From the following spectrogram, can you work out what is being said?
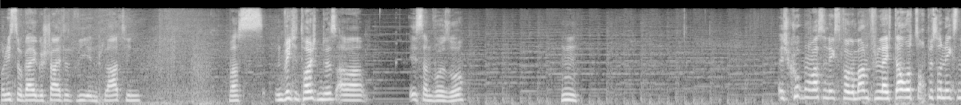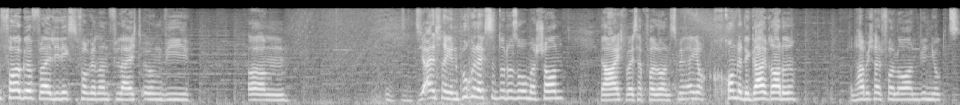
und nicht so geil gestaltet wie in Platin. Was ein wenig enttäuschend ist, aber ist dann wohl so. Hm. Ich gucke mal, was wir nächste Folge machen. Vielleicht dauert es auch bis zur nächsten Folge, weil die nächste Folge dann vielleicht irgendwie ähm, die Einträge in den Pokédex sind oder so. Mal schauen. Ja, ich weiß, ich habe verloren. Ist mir eigentlich auch komplett egal gerade. Dann habe ich halt verloren. Wie juckt's?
